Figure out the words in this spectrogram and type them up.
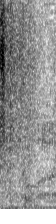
first blood.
